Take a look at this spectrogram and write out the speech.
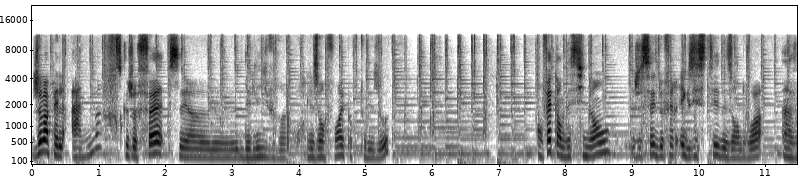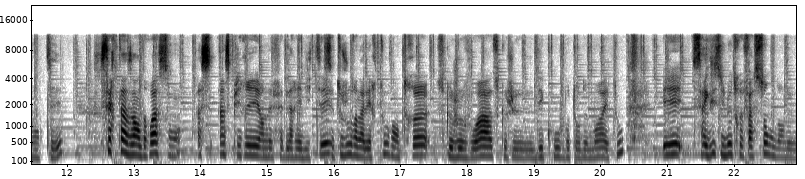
Je m'appelle Anne. Ce que je fais, c'est euh, des livres pour les enfants et pour tous les autres. En fait, en dessinant, j'essaye de faire exister des endroits inventés. Certains endroits sont inspirés en effet de la réalité. C'est toujours un aller-retour entre ce que je vois, ce que je découvre autour de moi et tout, et ça existe d'une autre façon dans, le,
